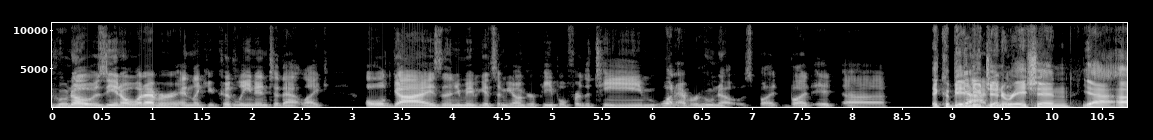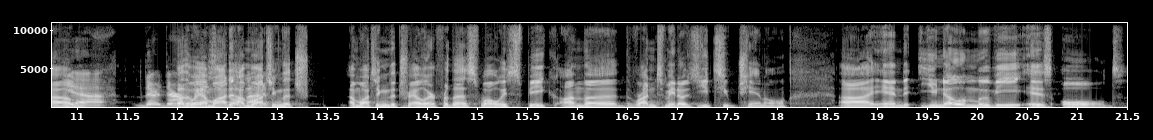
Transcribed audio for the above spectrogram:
who knows, you know, whatever. And, like, you could lean into that, like, old guys and then you maybe get some younger people for the team, whatever, who knows. But, but it, uh, it could be yeah, a new I generation. Mean, yeah. Um, yeah. There, there by the way, I'm, I'm watching the, tr- I'm watching the trailer for this while we speak on the the Rotten Tomatoes YouTube channel, uh, and you know a movie is old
